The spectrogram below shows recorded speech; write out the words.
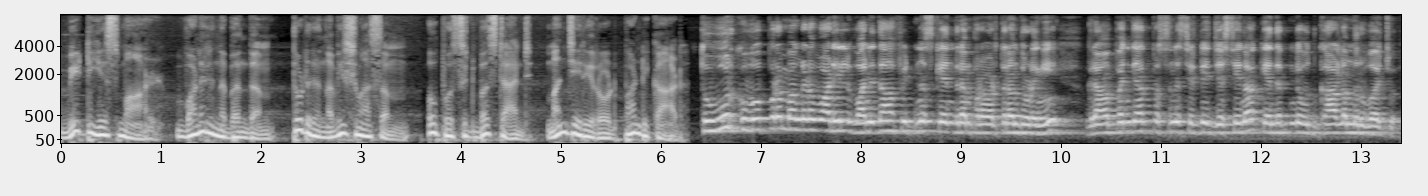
വി ടി എസ് മാൾ വളരുന്ന ബന്ധം തുടരുന്ന വിശ്വാസം. Opposite bus stand Manjeri road Pandikkad. Thuvvur Kuvappuram അങ്കണവാടിയിൽ വനിതാ ഫിറ്റ്നസ് കേന്ദ്രം പ്രവർത്തനം തുടങ്ങി. ഗ്രാമപഞ്ചായത്ത് പ്രസിഡന്റ് സിറ്റി ജസീന കേന്ദ്രത്തിന്റെ ഉദ്ഘാടനം നിർവഹിച്ചു.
